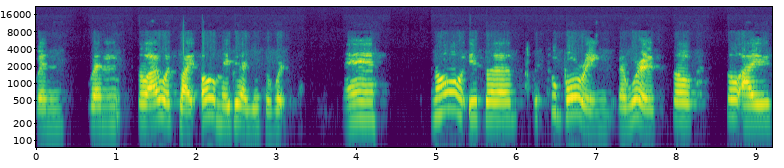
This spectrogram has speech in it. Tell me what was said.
when when so I was like, oh, maybe I use the word. Eh, no, it's a uh, it's too boring the word. So so I've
